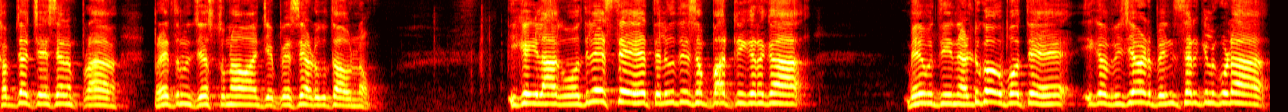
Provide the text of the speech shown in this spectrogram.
కబ్జా చేసే ప్ర ప్రయత్నం చేస్తున్నావా అని చెప్పేసి అడుగుతూ ఉన్నాం. ఇక ఇలా వదిలేస్తే తెలుగుదేశం పార్టీ కనుక మేము దీన్ని అడ్డుకోకపోతే ఇక విజయవాడ బెంచ్ సర్కిల్ కూడా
